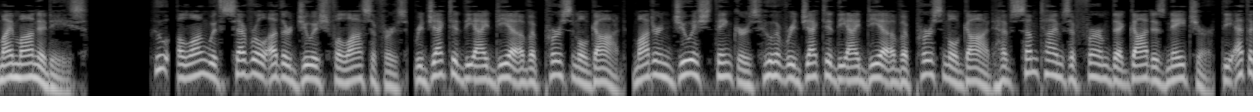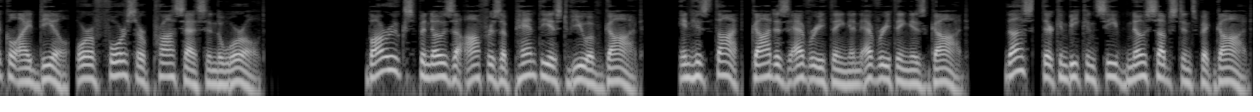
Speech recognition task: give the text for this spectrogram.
Maimonides, who, along with several other Jewish philosophers, rejected the idea of a personal God. Modern Jewish thinkers who have rejected the idea of a personal God have sometimes affirmed that God is nature, the ethical ideal, or a force or process in the world. Baruch Spinoza offers a pantheist view of God. In his thought, God is everything and everything is God. Thus, there can be conceived no substance but God.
